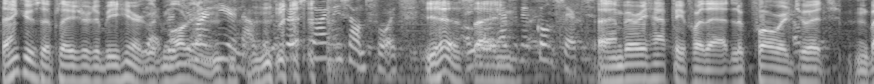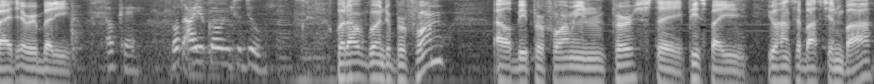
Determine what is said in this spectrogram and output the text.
Thank you. It's a pleasure to be here. Yeah, Good morning. you are here now for the first time in Zandvoort. Yes, and you're I am. having a concert. I'm very happy for that. Look forward to it. Invite everybody. Okay. What are you going to do? What I'm going to perform? I'll be performing first a piece by Johann Sebastian Bach.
